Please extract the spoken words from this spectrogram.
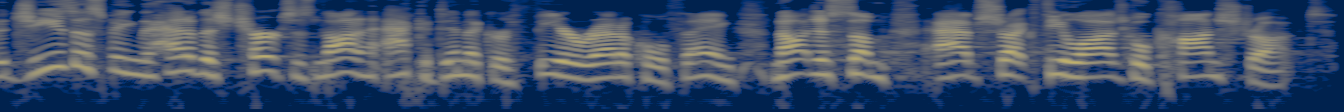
But Jesus being the head of this church is not an academic or theoretical thing, not just some abstract theological construct.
